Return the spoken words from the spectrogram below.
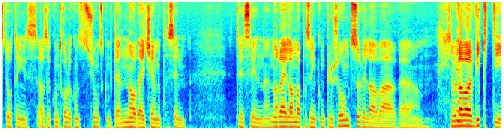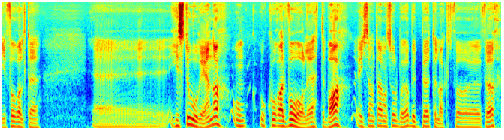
Stortingets, altså kontroll- og konstitusjonskomiteen, når de kommer til sin, til sin Når de lander på sin konklusjon, så vil det være, eh, så vil det være viktig i forhold til eh, historien, da, om, om, hvor alvorlig dette var. Ikke sant? Erna Solberg har blitt bøtelagt for, før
